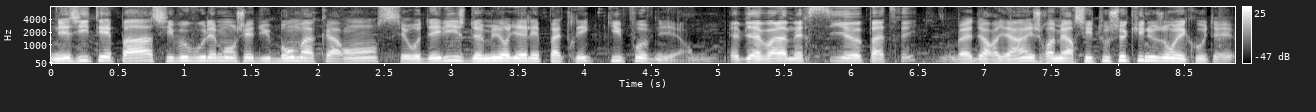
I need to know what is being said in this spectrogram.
N'hésitez pas, si vous voulez manger du bon macaron, c'est au délice de Muriel et Patrick qu'il faut venir. Eh bien voilà, merci Patrick. Ben de rien, et je remercie tous ceux qui nous ont écoutés.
